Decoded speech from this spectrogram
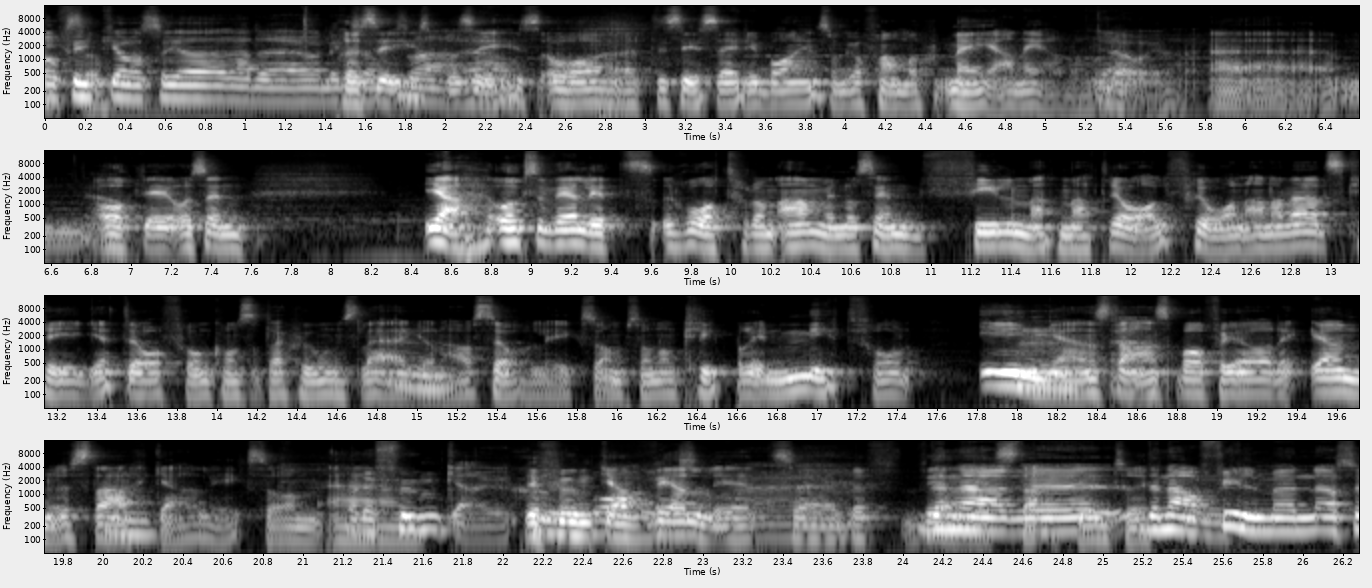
liksom. fick oss att göra det och liksom Precis, här, precis. Och eh, till sist är det ju bara en som går fram och mejar ner dem. Ja. Då. Ehm, och, det, och sen, ja, också väldigt hårt för de använder sen filmat material från andra världskriget då, från koncentrationslägren Mm. och så liksom, som de klipper in mitt från ingenstans bara för att göra det ännu starkare liksom. Ja. Och det Ehm, funkar ju. det funkar bra, liksom. väldigt, Eh, eh, väldigt Den här, starkt eh, uttryck. den här filmen, alltså,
